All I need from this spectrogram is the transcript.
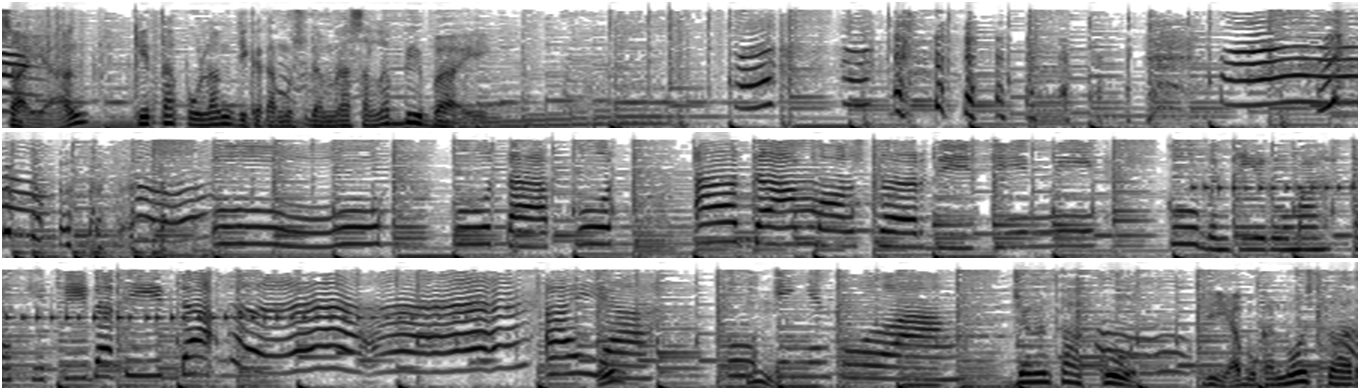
Sayang, kita pulang jika kamu sudah merasa lebih baik. Ku takut ada monster di sini. Ku benci rumah sakit tidak tidak. Ayah, ku Hmm. ingin pulang. Jangan takut, dia bukan monster,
